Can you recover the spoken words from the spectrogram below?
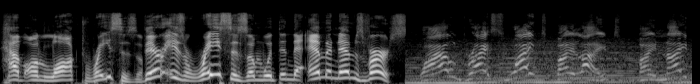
have unlocked racism. There is racism within the M&M's verse. While Bryce White by light, by night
